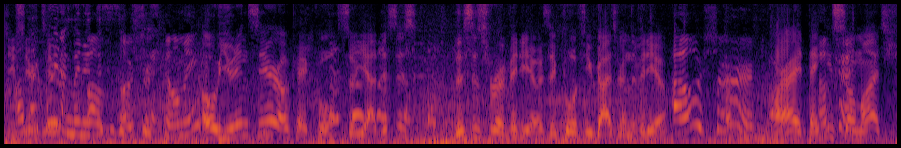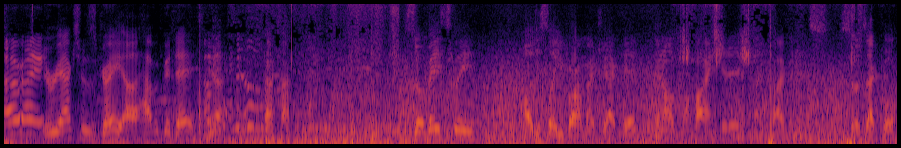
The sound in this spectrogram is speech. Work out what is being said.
do you I was see her like, too? wait a minute, Oh, this is a oh she's filming. Oh, you didn't see her? Okay, cool. So yeah, this is this is for a video. Is it cool if you guys are in the video? Oh, sure. All right, thank you so much. All right. Your reaction was great. Uh, have a good day. Oh, yeah. So basically, I'll just let you borrow my jacket, and I'll come by and get it in like five minutes. So is that cool?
